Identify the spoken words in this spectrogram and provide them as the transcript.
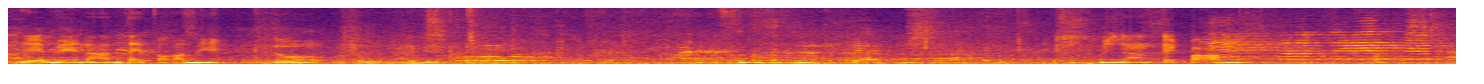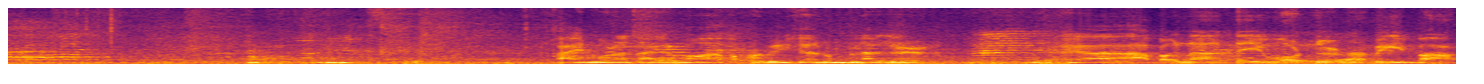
Hindi, may naantay pa kami. Ito. May naantay pa kami. Kain muna tayo mga kaprobinsya ng vlogger. Kaya habang naantay yung order namin iba,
